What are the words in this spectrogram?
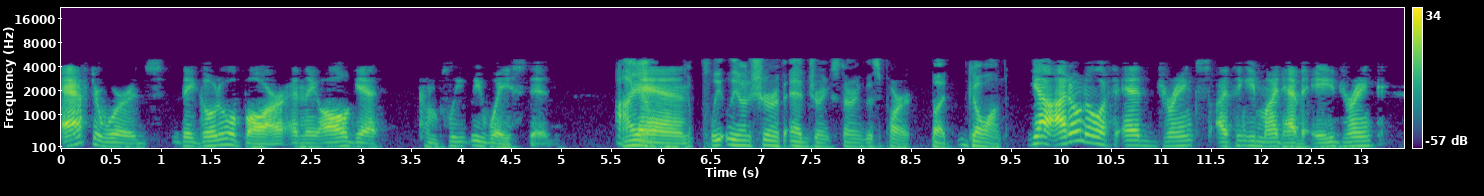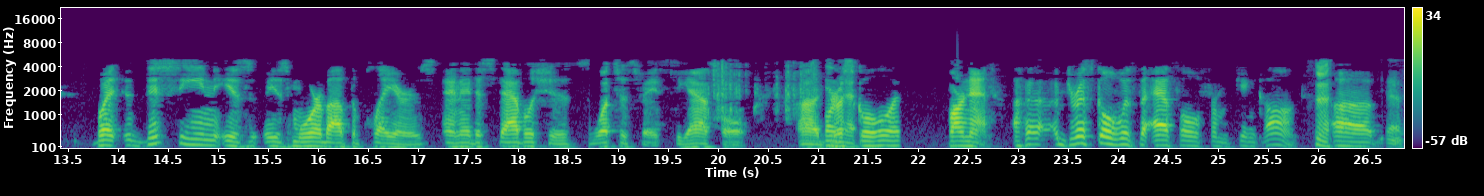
afterwards they go to a bar and they all get completely wasted I am And- completely unsure if Ed drinks during this part, but go on. Yeah, I don't know if Ed drinks. I think he might have a drink. But this scene is is more about the players, and it establishes what's his face, the asshole, uh, Barnett. Driscoll. Barnett. Driscoll was the asshole from King Kong. uh, Yes.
